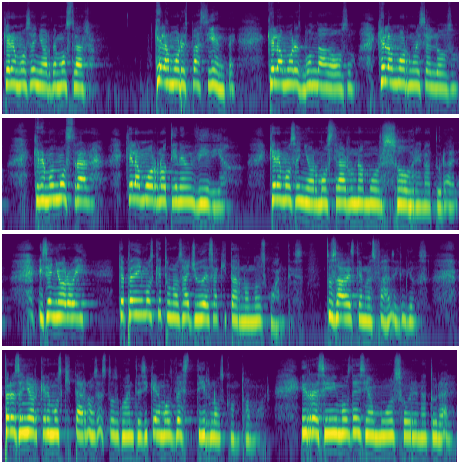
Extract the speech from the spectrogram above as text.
Queremos, Señor, demostrar que el amor es paciente, que el amor es bondadoso, que el amor no es celoso. Queremos mostrar que el amor no tiene envidia. Queremos, Señor, mostrar un amor sobrenatural. Y, Señor, hoy te pedimos que tú nos ayudes a quitarnos los guantes. Tú sabes que no es fácil, Dios. Pero Señor, queremos quitarnos estos guantes y queremos vestirnos con tu amor. Y recibimos de ese amor sobrenatural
